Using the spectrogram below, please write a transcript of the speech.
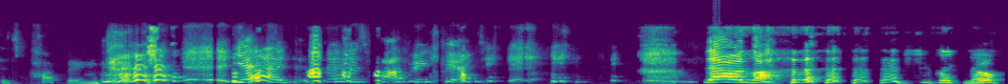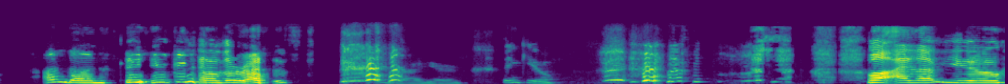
It's popping. yeah, it was popping candy. That was all. She's like, nope, I'm done. you can have the rest. right here. Thank you. Well, I love you.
